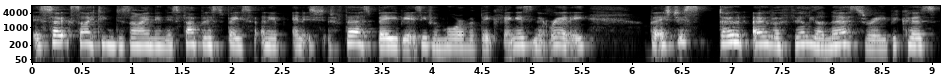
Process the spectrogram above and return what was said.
it's so exciting designing this fabulous space for any, and it's first baby. It's even more of a big thing, isn't it? Really, but it's just don't overfill your nursery because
